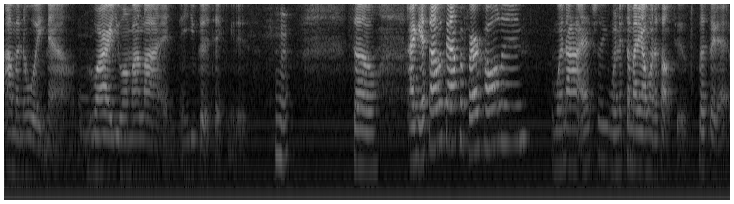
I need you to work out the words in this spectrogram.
I'm annoyed now. Why are you on my line and you could have texted me this? Mhm. So, I guess I would say I prefer calling when I actually when it's somebody I want to talk to. Let's say that.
